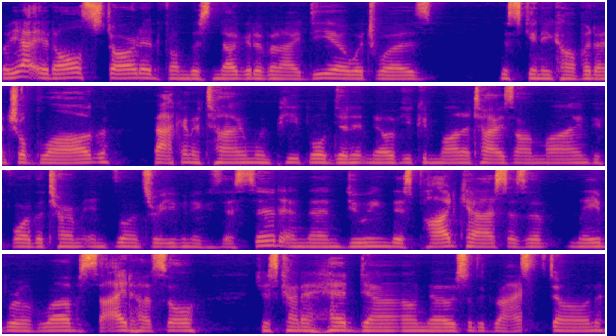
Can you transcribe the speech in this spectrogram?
But yeah, it all started from this nugget of an idea, which was the Skinny Confidential blog back in a time when people didn't know if you could monetize online before the term influencer even existed. And then doing this podcast as a labor of love side hustle, just kind of head down, nose to the grindstone,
